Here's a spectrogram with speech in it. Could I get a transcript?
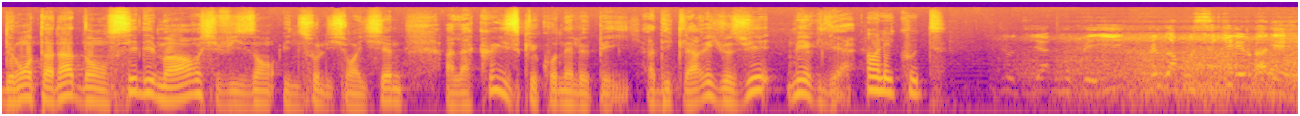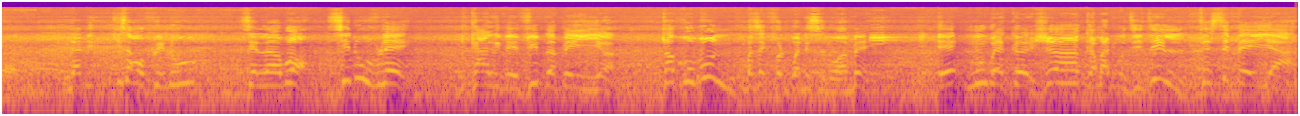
de Montana dans ces démarches visant une solution haïtienne à la crise que connaît le pays, a déclaré Josué Mérilien. On l'écoute nos pays, même la politique qui est de Qui ça fait nous? C'est là-bas. Si nous voulons ka arrive vive nan peyi an. Tan kou moun, basè k fote pwede se nou an ben. E nou wè ke jan, kamadou di dil, te se peyi an,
